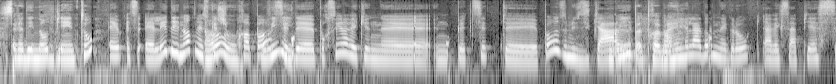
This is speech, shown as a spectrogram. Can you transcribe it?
serait des nôtres bientôt? Elle, elle est des nôtres, mais ce que Oh, je propose, oui. c'est de poursuivre avec une, une petite pause musicale. oui, pas de Donc, problème. Relado Negro avec sa pièce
